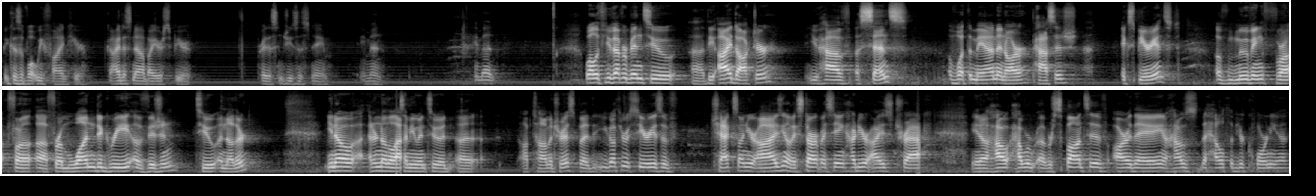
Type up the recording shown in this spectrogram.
because of what we find here. Guide us now by your Spirit. Pray this in Jesus' name. Amen. Amen. Well, if you've ever been to uh, the eye doctor, you have a sense of what the man in our passage experienced of moving from, from, uh, from one degree of vision to another. You know, I don't know the last time you went to an optometrist, but you go through a series of checks on your eyes. You know, they start by seeing how do your eyes track? You know, how, how uh, responsive are they? You know, how's the health of your cornea?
